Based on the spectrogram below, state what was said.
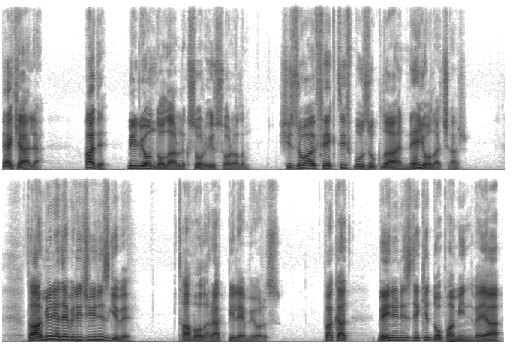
Pekala, hadi milyon dolarlık soruyu soralım. Şizoafektif bozukluğa ne yol açar? Tahmin edebileceğiniz gibi, tam olarak bilemiyoruz. Fakat beyninizdeki dopamin veya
